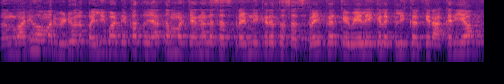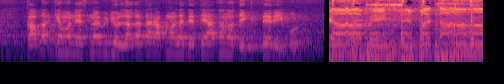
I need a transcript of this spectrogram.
संगवारी हो हमारे वीडियो ला पहली बार देखा तो या तो हमारे चैनल सब्सक्राइब नहीं करे तो सब्सक्राइब करके बेल आइकन ला क्लिक करके रख रही हो काबर के हमन ऐसा वीडियो लगातार आप मन ला देते आथन और देखते रही बुढ़ बताना।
